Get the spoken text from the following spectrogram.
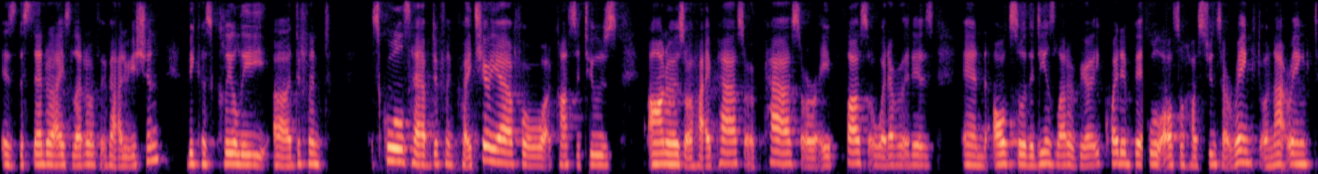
is the standardized letter of evaluation, because clearly uh, different schools have different criteria for what constitutes honors or high pass or pass or A plus or whatever it is. And also the dean's letter vary quite a bit. School also how students are ranked or not ranked.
